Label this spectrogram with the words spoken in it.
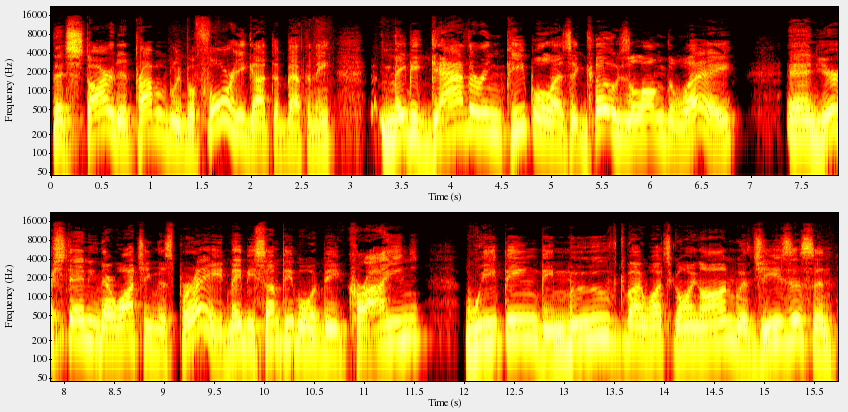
that started probably before he got to Bethany, maybe gathering people as it goes along the way. And you're standing there watching this parade. Maybe some people would be crying, weeping, be moved by what's going on with Jesus and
